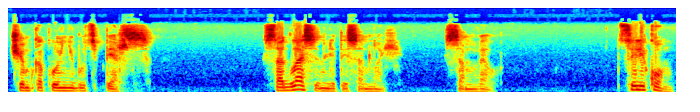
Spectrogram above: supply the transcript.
чем какой-нибудь перс. Согласен ли ты со мной, Самвел? Целиком.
